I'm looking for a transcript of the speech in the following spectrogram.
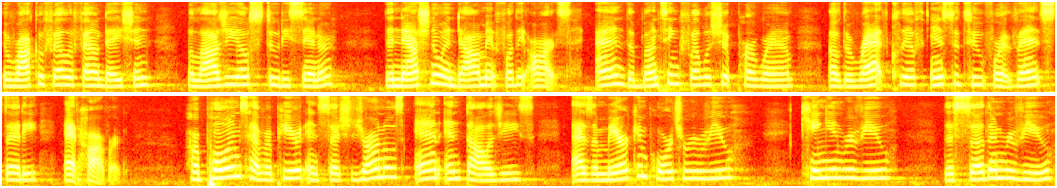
the Rockefeller Foundation, Bellagio Studi Center, the National Endowment for the Arts, and the Bunting Fellowship Program of the Radcliffe Institute for Advanced Study at Harvard. Her poems have appeared in such journals and anthologies as American Poetry Review, Kenyon Review, the Southern Review,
